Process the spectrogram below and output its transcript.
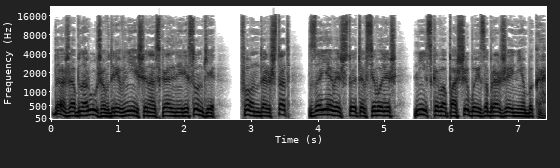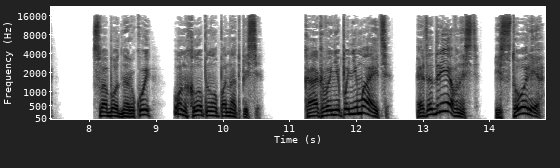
Даже обнаружив древнейшие наскальные рисунки, Фондерштадт заявит, что это всего лишь низкого пошиба изображения быка. Свободной рукой он хлопнул по надписи. «Как вы не понимаете? Это древность, история,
